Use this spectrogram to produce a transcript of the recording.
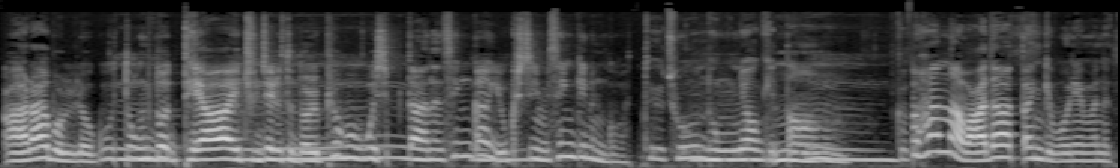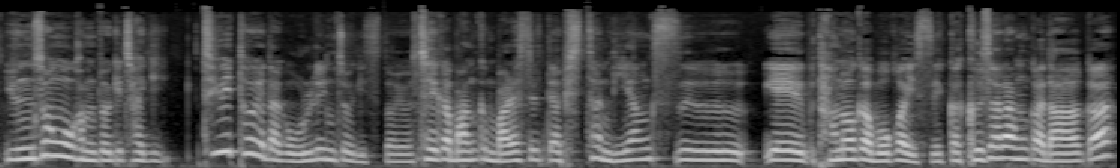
알아보려고 음. 좀더 대화의 주제를 더 음. 넓혀보고 싶다는 생각, 음. 욕심이 생기는 것 같아요. 되게 좋은 동력이다. 음. 또 하나 와닿았던 게 뭐냐면 윤성호 감독이 자기 트위터에다가 올린 적이 있어요. 제가 방금 말했을 때 비슷한 뉘앙스의 단어가 뭐가 있을까? 그 사람과 나가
